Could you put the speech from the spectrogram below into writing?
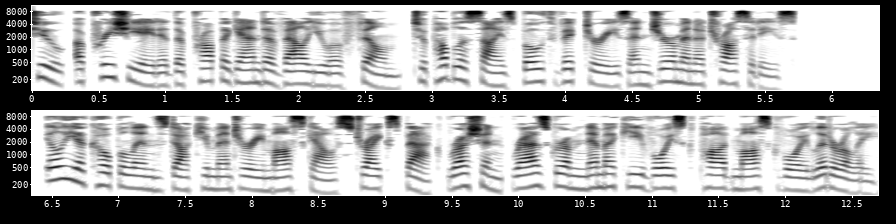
too, appreciated the propaganda value of film, to publicize both victories and German atrocities. Ilya Kopalin's documentary Moscow Strikes Back Russian, Razgrom Nemeki Voisk pod Moskvoy literally,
